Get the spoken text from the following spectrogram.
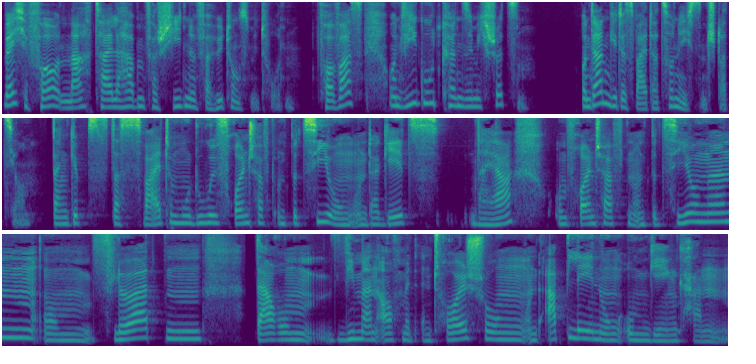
Welche Vor- und Nachteile haben verschiedene Verhütungsmethoden? Vor was und wie gut können sie mich schützen? Und dann geht es weiter zur nächsten Station. Dann gibt's das zweite Modul Freundschaft und Beziehung. Und da geht's naja, um Freundschaften und Beziehungen, um Flirten, darum, wie man auch mit Enttäuschung und Ablehnung umgehen kann.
